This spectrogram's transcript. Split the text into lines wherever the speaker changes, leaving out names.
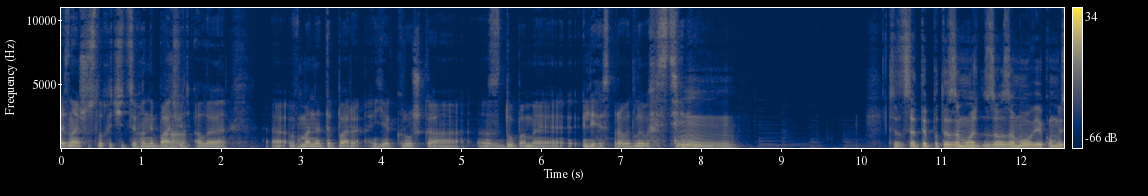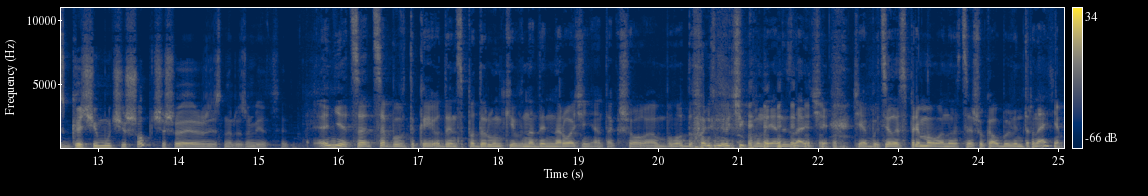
я знаю, що слухачі цього не бачать, ага. але е, в мене тепер є кружка з дупами Ліги справедливості.
Mm. Це, це типу, ти замов, замовив якомусь гачімучі шоп, чи що? Я ж не розумію. Це...
Е, ні, це це був такий один з подарунків на день народження, так що було доволі неочікувано. Я не знаю, чи чи я би цілеспрямовано це шукав би в інтернеті.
